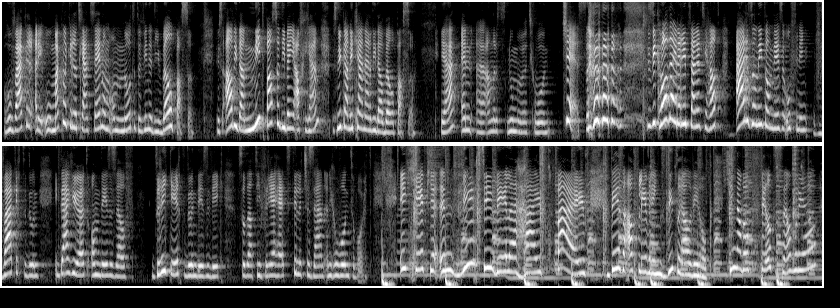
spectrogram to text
hoe, vaker, allee, hoe makkelijker het gaat zijn om, om noten te vinden die wel passen. Dus al die dan niet passen, die ben je afgegaan. Dus nu kan ik gaan naar die dat wel passen. Ja? En uh, anders noemen we het gewoon jazz. dus ik hoop dat je er iets aan hebt gehad. Aarzel niet om deze oefening vaker te doen. Ik daag u uit om deze zelf drie keer te doen deze week, zodat die vrijheid stilletjes aan een gewoonte wordt. Ik geef je een virtuele high five. Deze aflevering zit er alweer op. Ging dat ook veel te snel voor jou?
